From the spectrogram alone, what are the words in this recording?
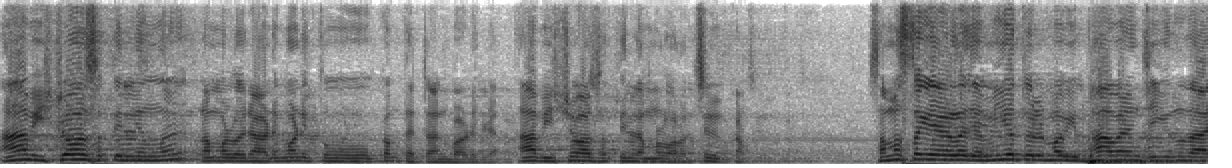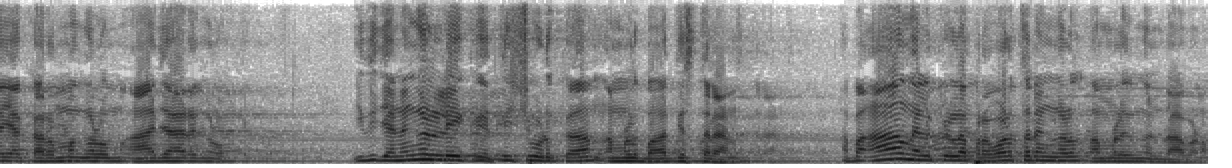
ആ വിശ്വാസത്തിൽ നിന്ന് നമ്മൾ ഒരു അടിമണി തൂക്കം തെറ്റാൻ പാടില്ല. ആ വിശ്വാസത്തിൽ നമ്മൾ ഉറച്ചു നിൽക്കണം. സമസ്ത കേരള ജമീയത്തുൽമ വിഭാവനം ചെയ്യുന്നതായ കർമ്മങ്ങളും ആചാരങ്ങളും ഇത് ജനങ്ങളിലേക്ക് എത്തിച്ചു കൊടുക്കാൻ നമ്മൾ ബാധ്യസ്ഥരാണ്. അപ്പം ആ നിലക്കുള്ള പ്രവർത്തനങ്ങൾ നമ്മളിൽ നിന്നുണ്ടാവണം.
